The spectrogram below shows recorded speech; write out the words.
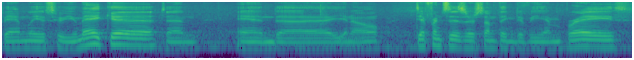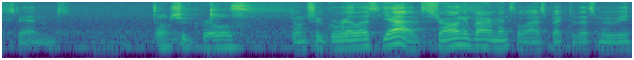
family is who you make it, and and uh, you know differences are something to be embraced, and Don't shoot gorillas. don't shoot gorillas. Yeah, strong environmental aspect to this movie,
